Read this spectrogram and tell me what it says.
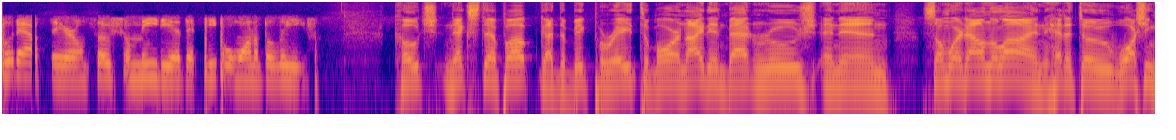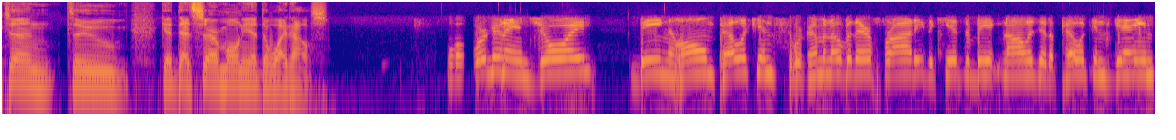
put out there on social media that people want to believe. Coach, next step up, got the big parade tomorrow night in Baton Rouge, and then somewhere down the line, headed to Washington to get that ceremony at the White House. Well, we're going to enjoy being home. Pelicans, we're coming over there Friday. The kids will be acknowledged at a Pelicans game.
